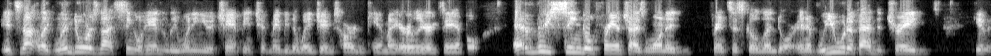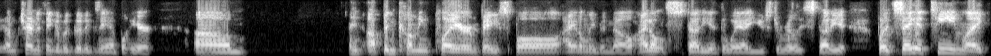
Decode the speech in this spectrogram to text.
it's not like Lindor is not single handedly winning you a championship. Maybe the way James Harden can. My earlier example. Every single franchise wanted Francisco Lindor, and if we would have had to trade, give, I'm trying to think of a good example here. Um, an up and coming player in baseball. I don't even know. I don't study it the way I used to really study it. But say a team like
